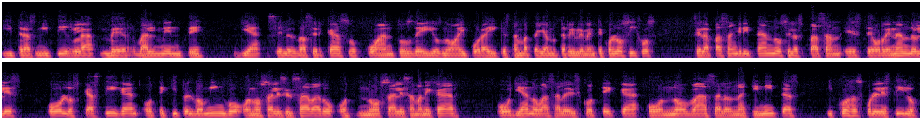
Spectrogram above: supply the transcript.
y transmitirla verbalmente, ya se les va a hacer caso. ¿Cuántos de ellos no hay por ahí que están batallando terriblemente con los hijos? Se la pasan gritando, se las pasan este, ordenándoles, o los castigan, o te quito el domingo, o no sales el sábado, o no sales a manejar, o ya no vas a la discoteca, o no vas a las maquinitas, y cosas por el estilo.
